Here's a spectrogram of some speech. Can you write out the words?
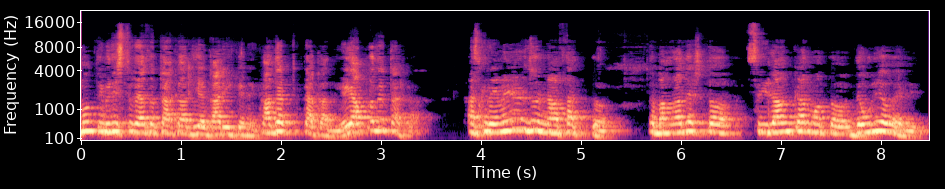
মন্ত্রী মিনিস্টার এত টাকা দিয়ে গাড়ি কেনে, কাদের টাকা দিয়ে? এই আপনাদের টাকা। আজকে রেমেনের জন্য না থাকতো, তো বাংলাদেশ তো শ্রীলঙ্কার মতো দেউলিয়া হয়ে যেত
